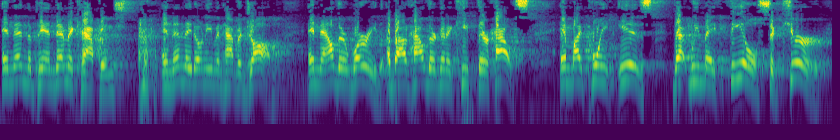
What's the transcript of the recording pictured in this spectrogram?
And then the pandemic happens, and then they don't even have a job. And now they're worried about how they're going to keep their house. And my point is that we may feel secure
